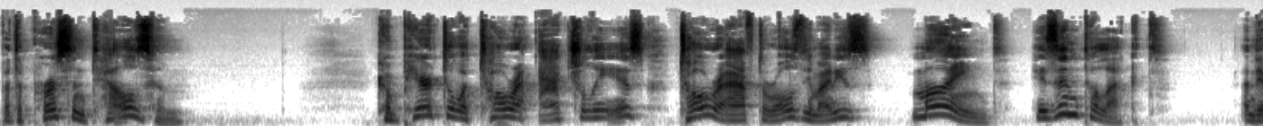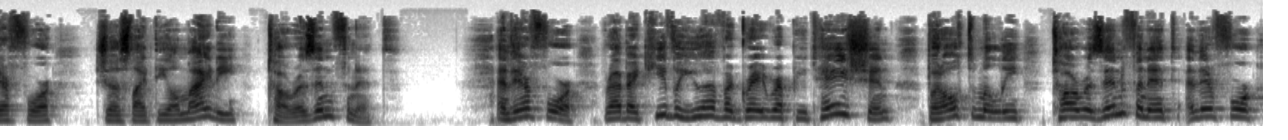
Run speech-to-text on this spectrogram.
But the person tells him, compared to what Torah actually is, Torah, after all, is the Almighty's mind, his intellect. And therefore, just like the Almighty, Torah is infinite. And therefore, Rabbi Akiva, you have a great reputation, but ultimately Torah is infinite, and therefore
